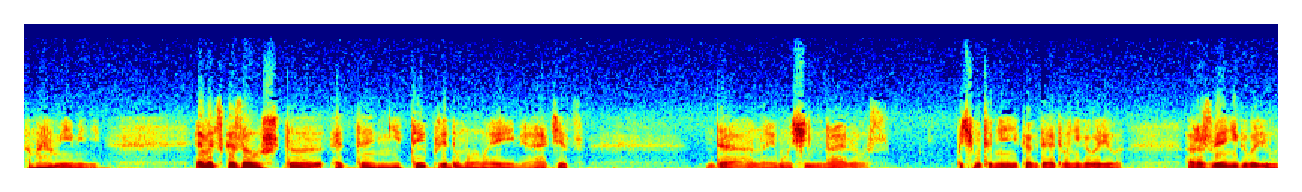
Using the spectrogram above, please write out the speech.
«О моем имени». Эммет сказал, что это не ты придумала мое имя, а отец. Да, оно ему очень нравилось. Почему ты мне никогда этого не говорила? Разве я не говорила?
